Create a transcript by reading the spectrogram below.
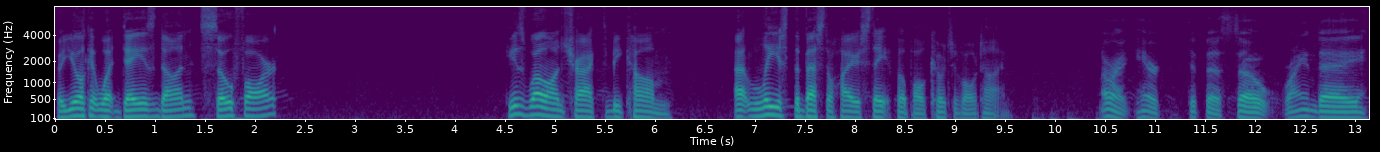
But you look at what Day has done so far, he's well on track to become at least the best Ohio State football coach of all time. all right, here, get this. So Ryan Day.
